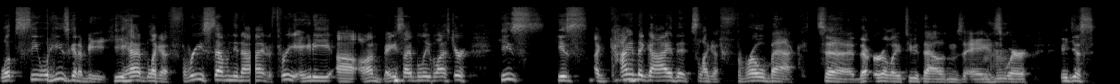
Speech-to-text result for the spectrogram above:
Let's see what he's going to be. He had like a 379 or 380 uh, on base, I believe, last year. He's he's a kind of guy that's like a throwback to the early 2000s A's, mm-hmm. where he just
